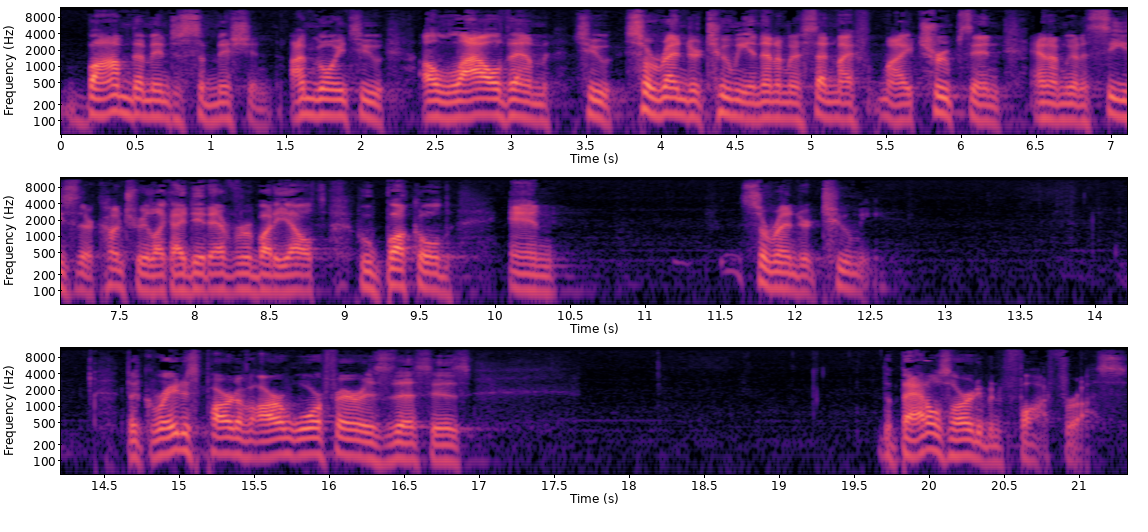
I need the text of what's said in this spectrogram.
bomb them into submission. I'm going to allow them to surrender to me, and then I'm going to send my, my troops in, and I'm going to seize their country like I did everybody else who buckled and surrendered to me. The greatest part of our warfare is this is the battle's already been fought for us.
